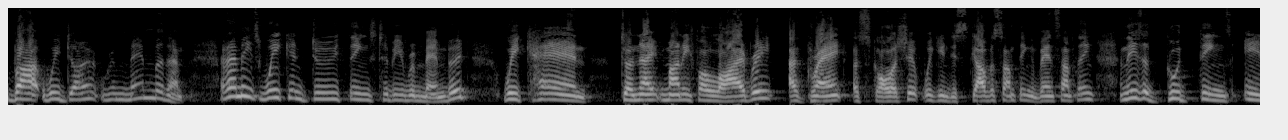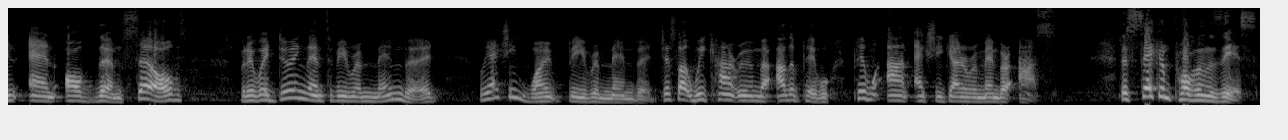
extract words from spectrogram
but we don't remember them. And that means we can do things to be remembered. We can donate money for a library, a grant, a scholarship. We can discover something, invent something. And these are good things in and of themselves. But if we're doing them to be remembered, we actually won't be remembered. Just like we can't remember other people, people aren't actually going to remember us. The second problem is this.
